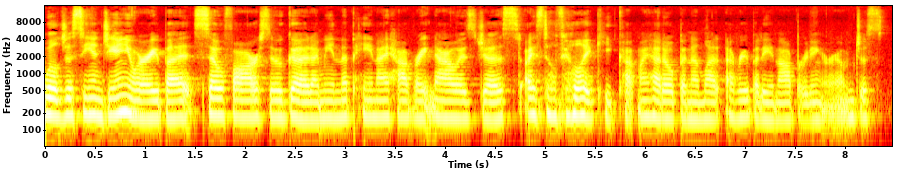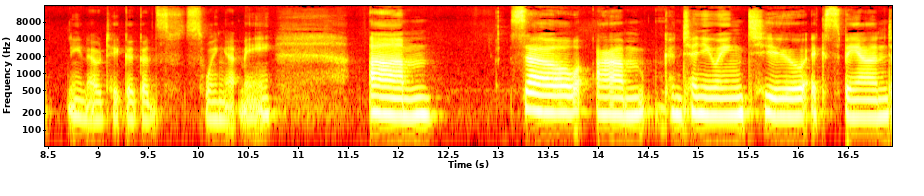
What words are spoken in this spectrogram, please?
we'll just see in January, but so far so good. I mean, the pain I have right now is just I still feel like he cut my head open and let everybody in the operating room just, you know, take a good swing at me. Um so I'm continuing to expand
